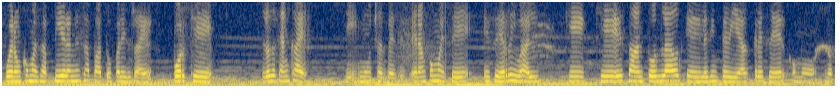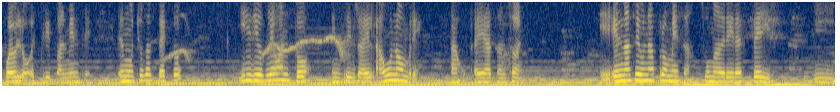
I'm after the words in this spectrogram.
fueron como esa piedra en el zapato para Israel porque los hacían caer, sí, muchas veces. Eran como ese, ese rival que, que estaba en todos lados, que les impedía crecer como, como pueblo espiritualmente en muchos aspectos. Y Dios levantó entre Israel a un hombre, a, a Sansón. Eh, él nació de una promesa, su madre era estéril y,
